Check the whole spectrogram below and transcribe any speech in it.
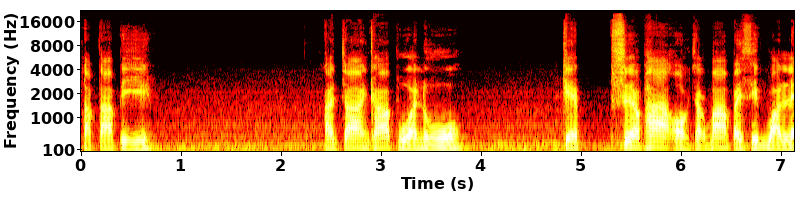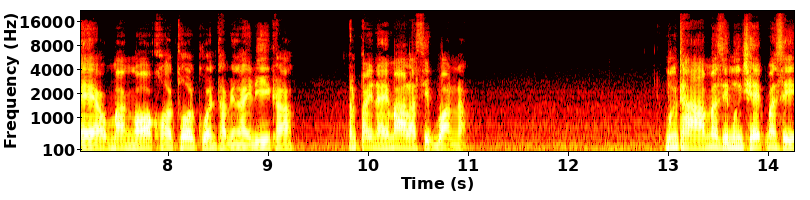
หลับตาปี อาจารย์ครับผัวหนู เสื้อผ้าออกจากบ้านไปสิบวันแล้ว มาง้อขอโทษควรทำยังไงดีครับมันไปไหนมาละสิบวันอะมึงถามมาสิมึงเช็คมาสิ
